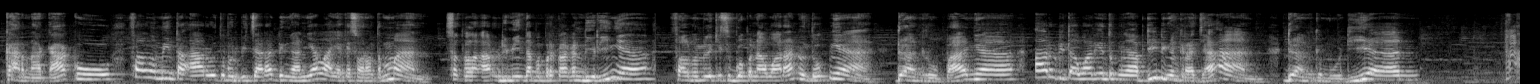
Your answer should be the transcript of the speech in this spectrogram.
Karena kaku, Val meminta Aru untuk berbicara dengannya layaknya seorang teman. Setelah Aru diminta memperkenalkan dirinya, Val memiliki sebuah penawaran untuknya. Dan rupanya, Aru ditawari untuk mengabdi dengan kerajaan. Dan kemudian...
